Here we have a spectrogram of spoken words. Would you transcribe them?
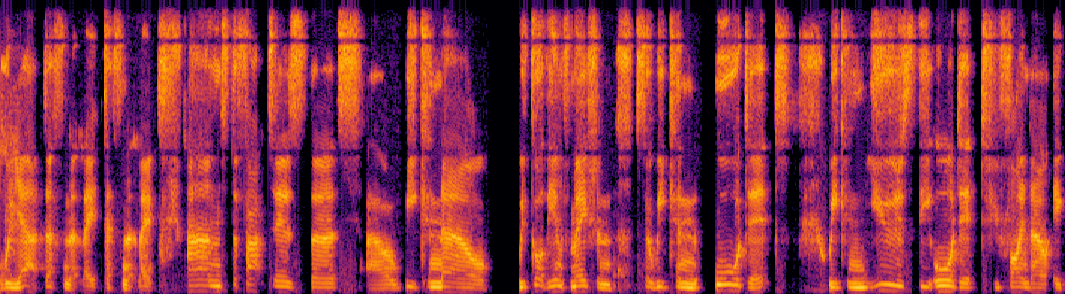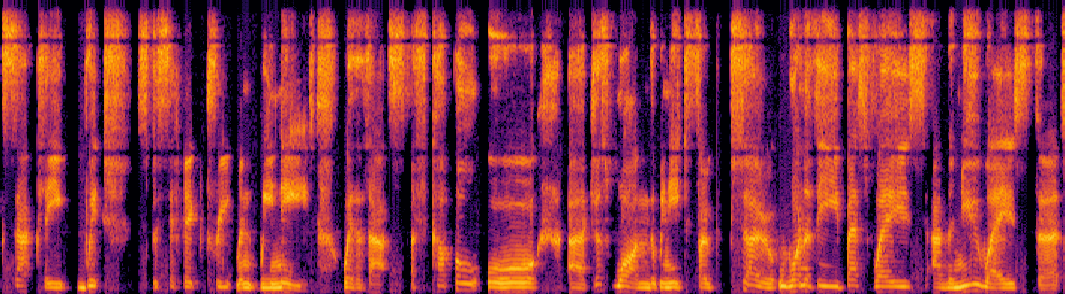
Well, yeah, definitely, definitely. And the fact is that uh, we can now, we've got the information, so we can audit, we can use the audit to find out exactly which specific treatment we need, whether that's a couple or uh, just one that we need to focus. So, one of the best ways and the new ways that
